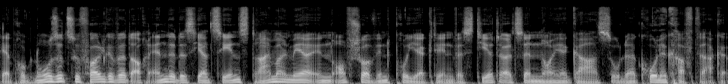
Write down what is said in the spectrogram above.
Der Prognose zufolge wird auch Ende des Jahrzehnts dreimal mehr in Offshore-Windprojekte investiert als in neue Gas- oder Kohlekraftwerke.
